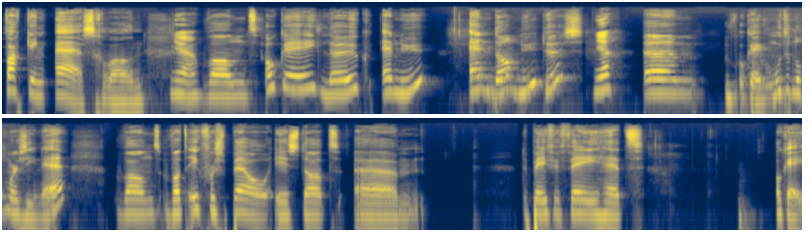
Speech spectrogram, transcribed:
fucking ass gewoon. Ja. Want oké, leuk. En nu? En dan nu dus? Ja. Ehm, Oké, we moeten het nog maar zien, hè? Want wat ik voorspel is dat ehm, de PVV het... Oké,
